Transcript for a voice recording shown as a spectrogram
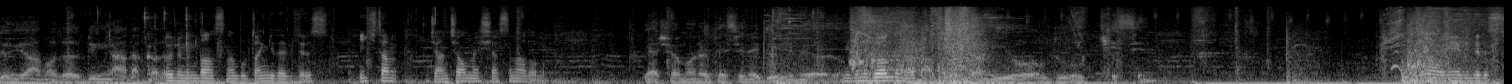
Dünya malı dünyada kalır. Ölümün dansına buradan gidebiliriz. İlk tam can çalma eşyasını alalım. Yaşamın ötesini bilmiyorum. Midimiz öldü mü? Bundan iyi olduğu kesin. Buraya oynayabiliriz.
